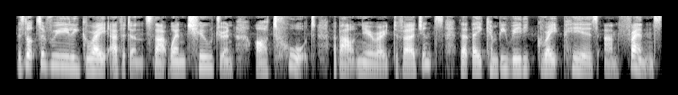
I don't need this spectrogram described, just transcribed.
There's lots of really great evidence that when children children are taught about neurodivergence, that they can be really great peers and friends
